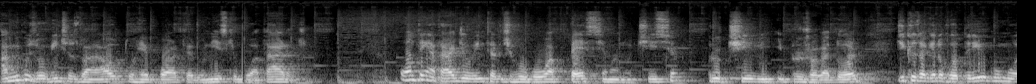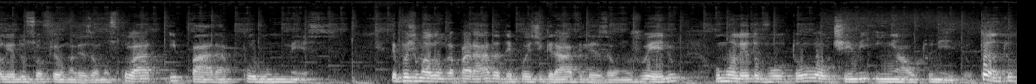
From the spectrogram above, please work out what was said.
Amigos ouvintes do Arauto, repórter Unisque, boa tarde. Ontem à tarde o Inter divulgou a péssima notícia para o time e para o jogador de que o zagueiro Rodrigo Moledo sofreu uma lesão muscular e para por um mês. Depois de uma longa parada, depois de grave lesão no joelho, o Moledo voltou ao time em alto nível, tanto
